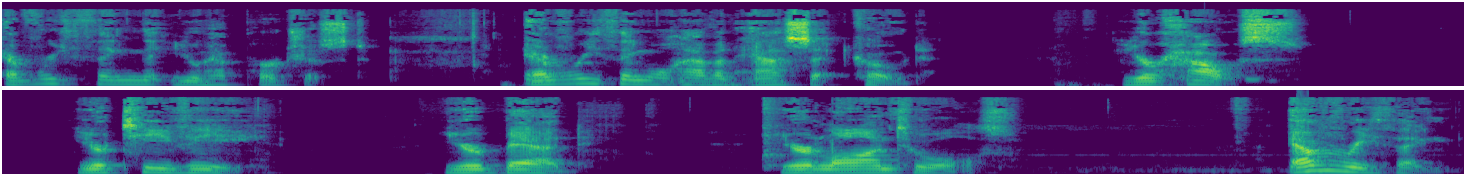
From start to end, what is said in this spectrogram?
everything that you have purchased, everything will have an asset code. Your house, your TV, your bed, your lawn tools, everything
